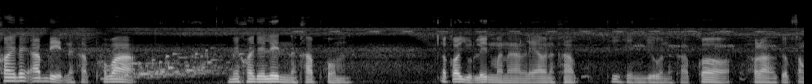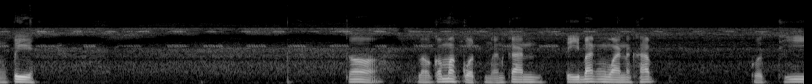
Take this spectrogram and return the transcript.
ค่อยได้อัปเดตนะครับ เพราะว่าไม่ค่อยได้เล่นนะครับ ผม แล้วก็หยุดเล่นมานานแล้วนะครับ ที่เห็นอยู่นะครับ ก็ราวๆเกือบสองปี ก็เราก็มากดเหมือนกันตีบ้านกลางวันนะครับ กดที่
